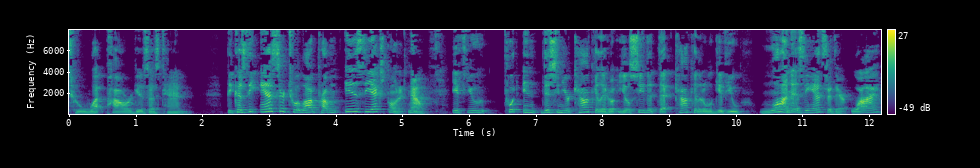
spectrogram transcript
to what power gives us 10? Because the answer to a log problem is the exponent. Now, if you put in this in your calculator, you'll see that that calculator will give you 1 as the answer there. Why?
